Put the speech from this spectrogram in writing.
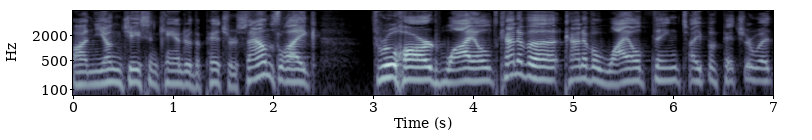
on young Jason Kander, the pitcher. Sounds like threw hard, wild, kind of a kind of a wild thing type of pitcher. What?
